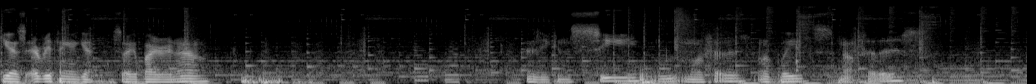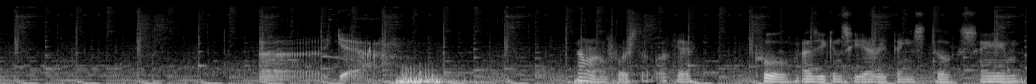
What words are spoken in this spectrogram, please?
he has everything again, so I can buy right now. As you can see, ooh, more feathers, more blades, not feathers. Uh, yeah. Now we're on four stuff, okay. Cool, as you can see everything's still the same.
